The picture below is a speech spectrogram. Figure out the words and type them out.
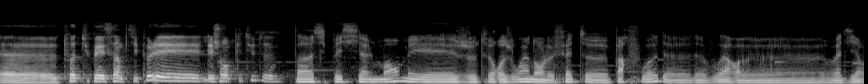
Euh, toi, tu connaissais un petit peu les, les gens Amplitude Pas spécialement, mais je te rejoins dans le fait euh, parfois d'avoir, euh, on va dire,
